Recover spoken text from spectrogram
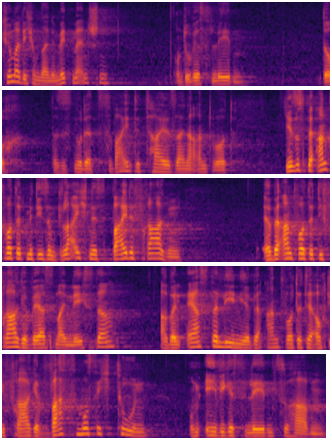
kümmere dich um deine Mitmenschen und du wirst leben. Doch das ist nur der zweite Teil seiner Antwort. Jesus beantwortet mit diesem Gleichnis beide Fragen. Er beantwortet die Frage, wer ist mein Nächster? Aber in erster Linie beantwortet er auch die Frage, was muss ich tun, um ewiges Leben zu haben?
